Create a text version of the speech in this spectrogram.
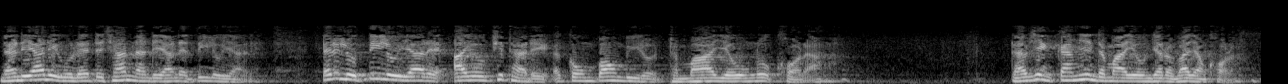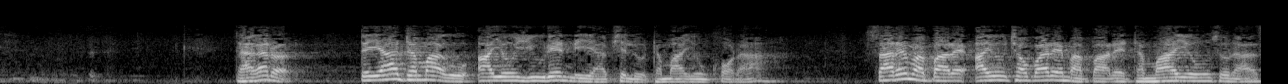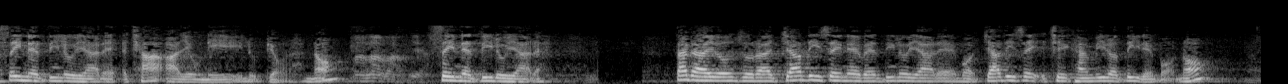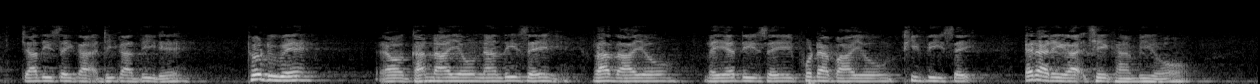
နန္တရားတွေကိုလည်းတခြားနန္တရားနဲ့သိလို့ရတယ် အဲ့ဒီလိုသိလို့ရတဲ့အာယုန်ဖြစ်တာတွေအကုန်ပေါင်းပြီးတော့ဓမ္မာယုံလို့ခေါ်တာဒါဖြင့်ကံမြင့်ဓမ္မာယုံကြတော့ဘာကြောင့်ခေါ်တာဒါကတော့တရားဓမ္မကိုအာယုံယူတဲ့နေရာဖြစ်လို့ဓမ္မာယုံခေါ်တာစာထဲမှာပါတဲ့အာယုံ6ပါးထဲမှာပါတဲ့ဓမ္မာယုံဆိုတာစိတ်နဲ့သိလို့ရတဲ့အခြားအာယုံတွေလို့ပြောတာနော်မှန်လားပါဗျာစိတ်နဲ့သိလို့ရတယ် တတ္တယုံဆိုတာကြာတိစိတ်နဲ့ပဲသိလို့ရတယ်ပေါ့ကြာတိစိတ်အခြေခံပြီးတော့သိတယ်ပေါ့နော်ကြာတိစိတ်ကအဓိကသိတယ်ထို့တူပဲအဲခန္ဓာယုံနန္တိစိတ်ရတ္တယုံလယတိစိတ်ဖုဒ္ဓဘာယုံထိတိစိတ်အဲ့ဒါတွေကအခြေခံပြီးတော့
